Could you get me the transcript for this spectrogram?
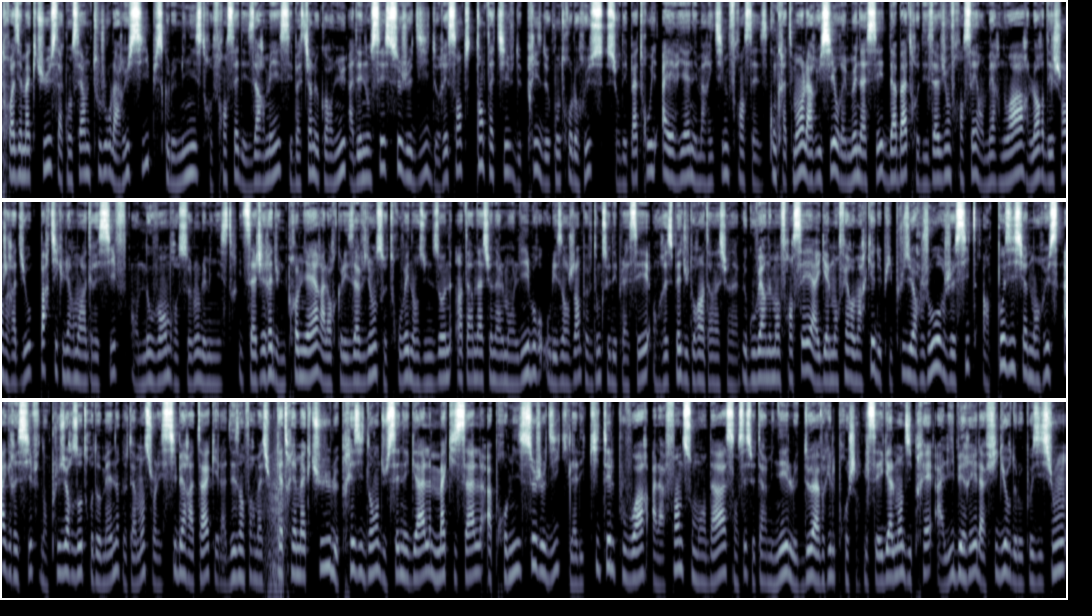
Troisième actu, ça concerne toujours la Russie, puisque le ministre français des Armées, Sébastien Lecornu, a dénoncé ce jeudi de récentes tentatives de prise de contrôle russe sur des patrouilles aériennes et maritimes françaises. Concrètement, la Russie aurait menacé d'abattre des avions français en mer Noire lors d'échanges radio particulièrement agressifs en novembre, selon le ministre. Il s'agirait d'une première alors que les avions se trouvaient dans une zone internationalement libre où les engins peuvent donc se déplacer en respect du droit international. Le gouvernement français a également fait remarquer depuis plusieurs jours, je cite, un positionnement russe agressif dans plusieurs autres domaines, notamment sur les cyberattaques et la désinformation. Quatrième actu, le président du Sénégal, Macky Sall, a promis ce jeudi qu'il allait quitter le pouvoir à la fin de son mandat, censé se terminer le 2 avril prochain. Il s'est également dit prêt à libérer la figure de l'opposition,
